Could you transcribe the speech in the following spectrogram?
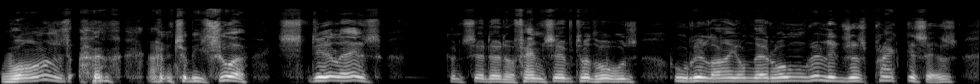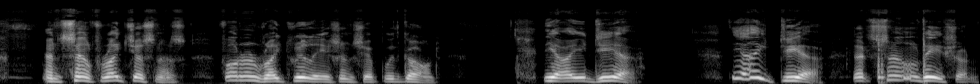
was, and to be sure still is, considered offensive to those who rely on their own religious practices and self righteousness for a right relationship with God. The idea, the idea that salvation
